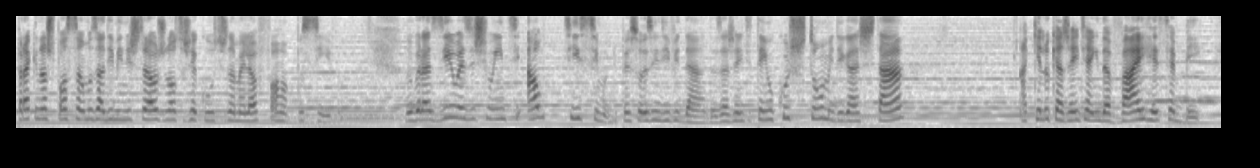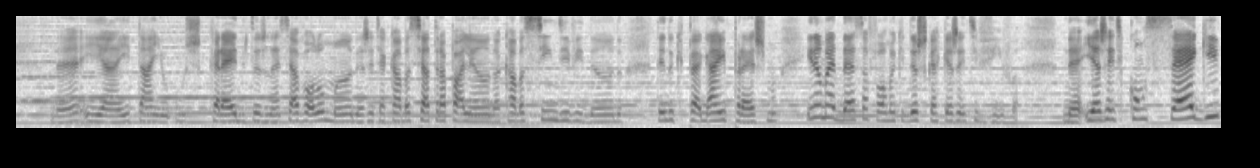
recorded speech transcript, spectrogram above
para que nós possamos administrar os nossos recursos da melhor forma possível. No Brasil existe um índice altíssimo de pessoas endividadas. A gente tem o costume de gastar aquilo que a gente ainda vai receber né? E aí tá aí os créditos, né, se avolumando, a gente acaba se atrapalhando, acaba se endividando, tendo que pegar empréstimo, e não é dessa forma que Deus quer que a gente viva, né? E a gente consegue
